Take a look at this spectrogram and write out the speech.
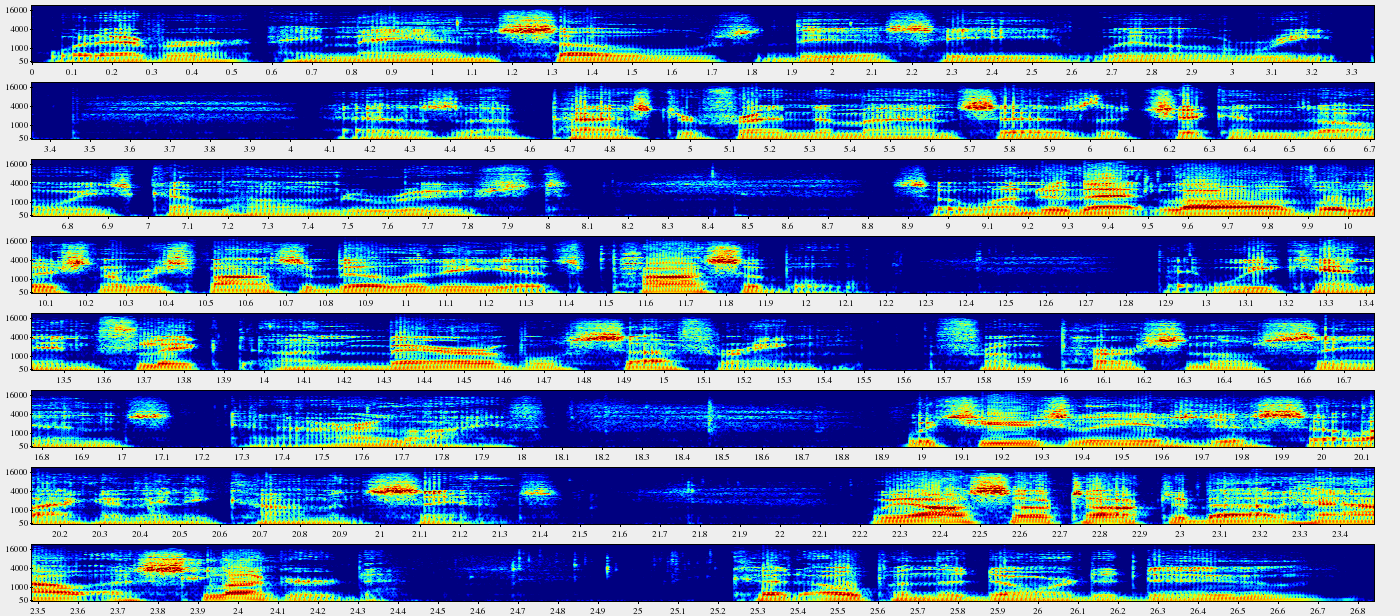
Whatever a man sows, this he will reap. As a pastor friend of mine says, the chickens always come home to roost. So, under that law of volitional responsibility, it's possible that we can inflict unbearable suffering from personal sins in our life, which usually is just a lack of any common sense. We also talked about how a sluggard could open the door to doom.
